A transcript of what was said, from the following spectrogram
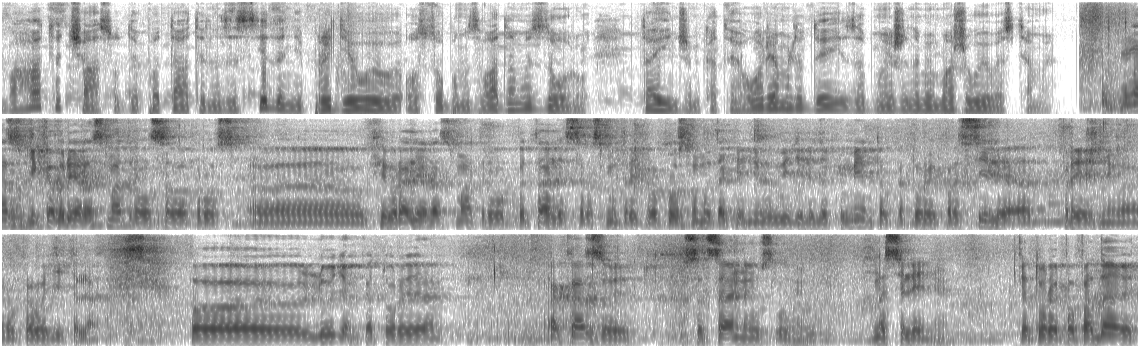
Багато часу депутати на засіданні приділили особам з вадами зору та іншим категоріям людей з обмеженими можливостями. У нас в декабре рассматривался вопрос, э, в феврале рассматривал, пытались рассмотреть вопрос, но мы так и не увидели документов, которые просили от прежнего руководителя. По людям, которые оказывают социальные услуги населению, которые попадают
